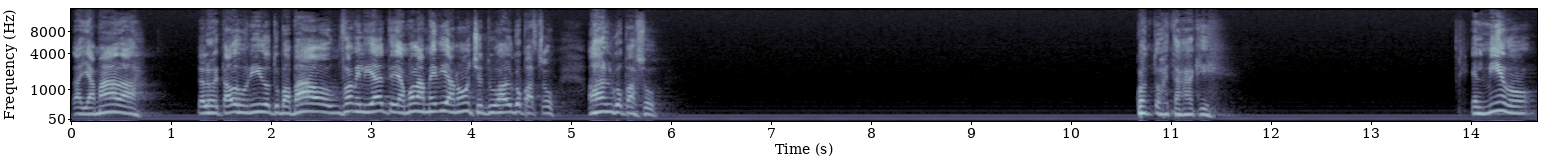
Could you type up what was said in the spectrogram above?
La llamada de los Estados Unidos, tu papá o un familiar te llamó a la medianoche, tú algo pasó, algo pasó. ¿Cuántos están aquí? El miedo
